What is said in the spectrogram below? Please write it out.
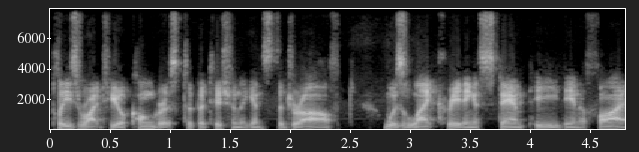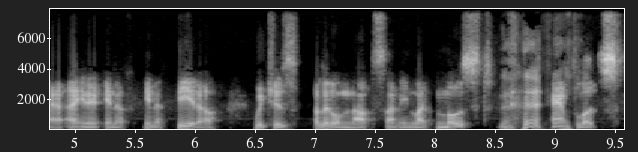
please write to your Congress to petition against the draft, was like creating a stampede in a fire in a, in a, in a theater, which is a little nuts. I mean, like most pamphlets,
